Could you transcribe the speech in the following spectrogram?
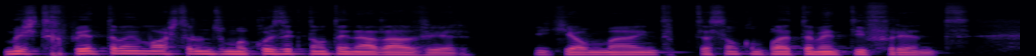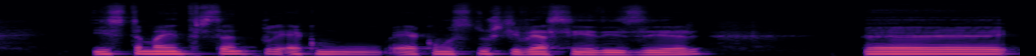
mas de repente também mostram-nos uma coisa que não tem nada a ver e que é uma interpretação completamente diferente. Isso também é interessante porque é como, é como se nos estivessem a dizer uh,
